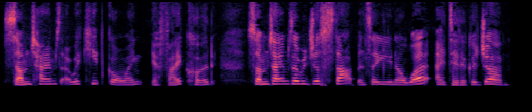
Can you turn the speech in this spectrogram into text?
sometimes I would keep going if I could. Sometimes I would just stop and say, you know what, I did a good job.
